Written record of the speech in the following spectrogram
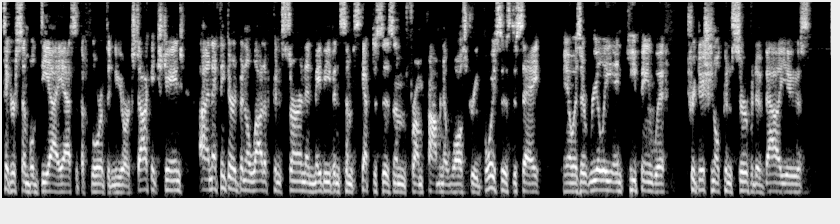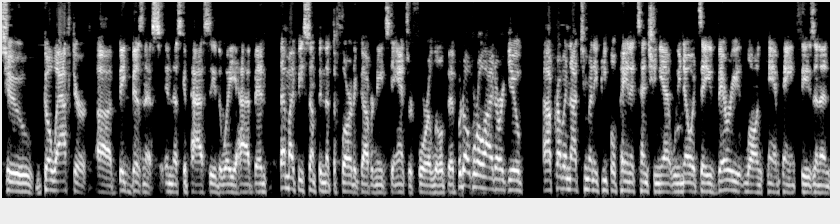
ticker symbol DIS at the floor of the New York Stock Exchange. Uh, and I think there had been a lot of concern and maybe even some skepticism from prominent Wall Street voices to say, you know, is it really in keeping with traditional conservative values to go after uh, big business in this capacity the way you have been. That might be something that the Florida governor needs to answer for a little bit. But overall, I'd argue uh, probably not too many people paying attention yet. We know it's a very long campaign season and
